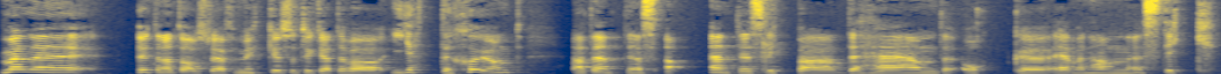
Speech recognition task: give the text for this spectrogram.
men eh, utan att avslöja för mycket så tycker jag att det var jätteskönt att äntligen, äntligen slippa The Hand och eh, även han eh, Stick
